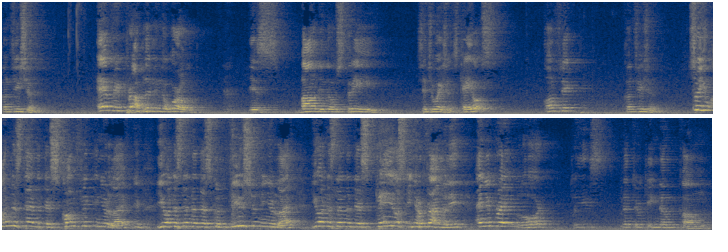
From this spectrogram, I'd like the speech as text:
confusion. Every problem in the world is bound in those three situations: chaos, conflict, confusion. So you understand that there's conflict in your life. You, you understand that there's confusion in your life. You understand that there's chaos in your family. And you pray, Lord, please let your kingdom come.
